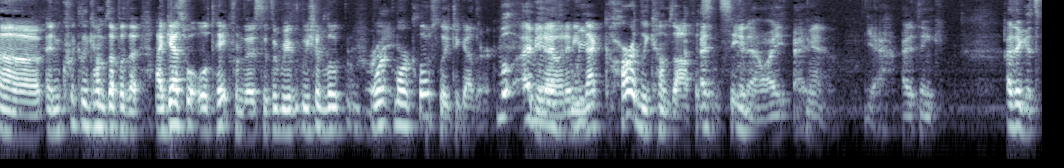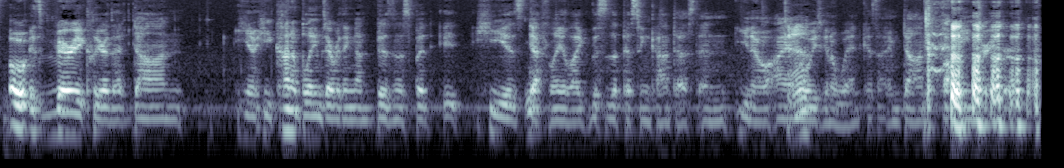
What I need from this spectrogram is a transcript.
Uh, and quickly comes up with a. I guess what we'll take from this is that we, we should look, work more closely together. well, I mean, you know, I, and I mean we- that hardly comes off I, as sincere. you know, I, I yeah, yeah, I think, I think it's oh, it's very clear that Don, you know, he kind of blames everything on business, but it he is definitely like this is a pissing contest, and you know, I am Yeah. always gonna win because I'm Don fucking Draper.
